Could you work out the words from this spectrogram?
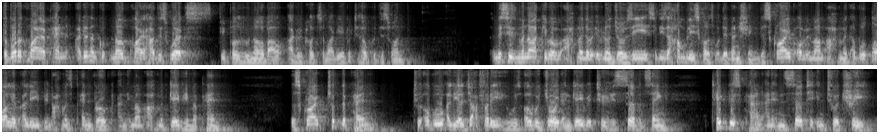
Tabarruk via pen. I don't know quite how this works. People who know about agriculture might be able to help with this one. This is Manaqib of Ahmad ibn al-Jawzi. So these are Hanbali scholars, what they're mentioning. The scribe of Imam Ahmad, Abu Talib Ali bin Ahmad's pen broke and Imam Ahmad gave him a pen. The scribe took the pen to Abu Ali al-Ja'fari who was overjoyed and gave it to his servant saying, take this pen and insert it into a tree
